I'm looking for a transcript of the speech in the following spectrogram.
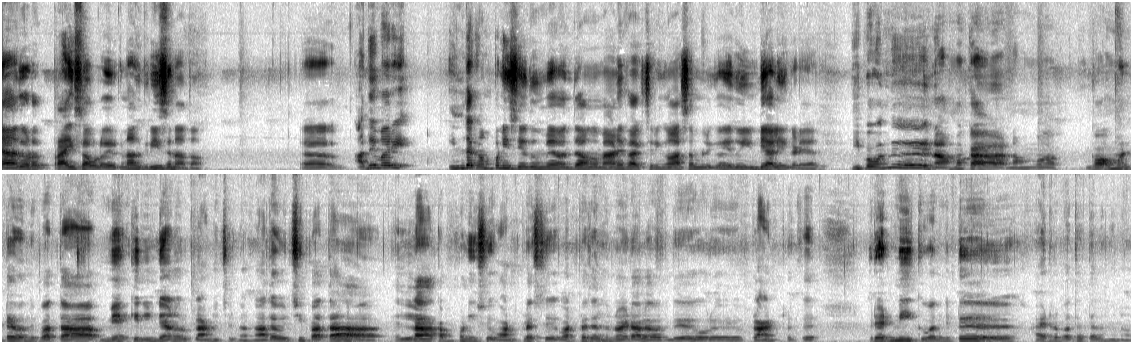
ஏன் அதோட ப்ரைஸ் அவ்வளோ இருக்குன்னா அதுக்கு ரீசன் அதான். அதே மாதிரி இந்த கம்பெனிஸ் எதுவுமே வந்து அவங்க மேனுஃபேக்சரிங்கோ அசம்பிளிங்கோ எதுவும் இந்தியாலையும் கிடையாது. இப்போ வந்து நம்ம க நம்ம கவர்மெண்ட்டே வந்து பார்த்தா மேக் இன் இந்தியான்னு ஒரு பிளான் வச்சுருக்காங்க. அதை வச்சு பார்த்தா எல்லா கம்பெனிஸும் ஒன் ப்ளஸ் ஒன் ப்ளஸ் வந்து நொய்டாவில் வந்து ஒரு பிளான்ட் இருக்குது ரெட்மிக்கு வந்துட்டு ஹைதராபாத்தா தெலுங்கானா?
